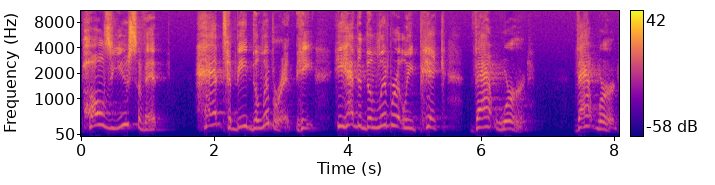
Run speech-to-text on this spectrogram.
Paul's use of it had to be deliberate. He, he had to deliberately pick that word. That word.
